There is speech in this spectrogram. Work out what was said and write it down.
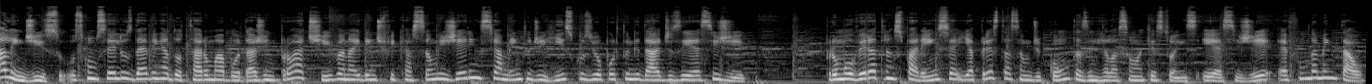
Além disso, os conselhos devem adotar uma abordagem proativa na identificação e gerenciamento de riscos e oportunidades ESG, Promover a transparência e a prestação de contas em relação a questões ESG é fundamental.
